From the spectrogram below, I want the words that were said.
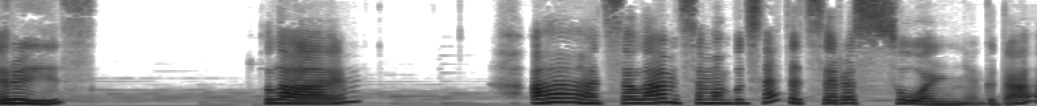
рис, лайм. А, це лайм, це, мабуть, знаєте, це розсольник, да?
